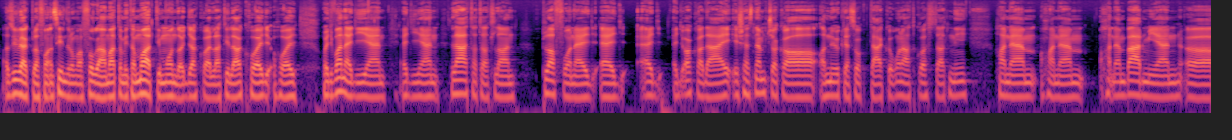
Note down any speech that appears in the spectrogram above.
az üvegplafon szindróma fogalmat, amit a Marti mondott gyakorlatilag, hogy, hogy, hogy van egy ilyen, egy ilyen láthatatlan plafon egy, egy, egy, egy akadály, és ezt nem csak a, a nőkre szokták vonatkoztatni, hanem, hanem, hanem bármilyen ö,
